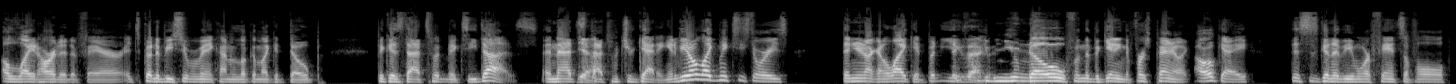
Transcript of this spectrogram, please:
a lighthearted affair. It's going to be Superman kind of looking like a dope because that's what Mixie does, and that's Yeah. that's what you're getting. And if you don't like Mixie stories, then you're not going to like it. But you, Exactly. you, you know from the beginning, the first panel, you're like, oh, okay, this is going to be a more fanciful,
